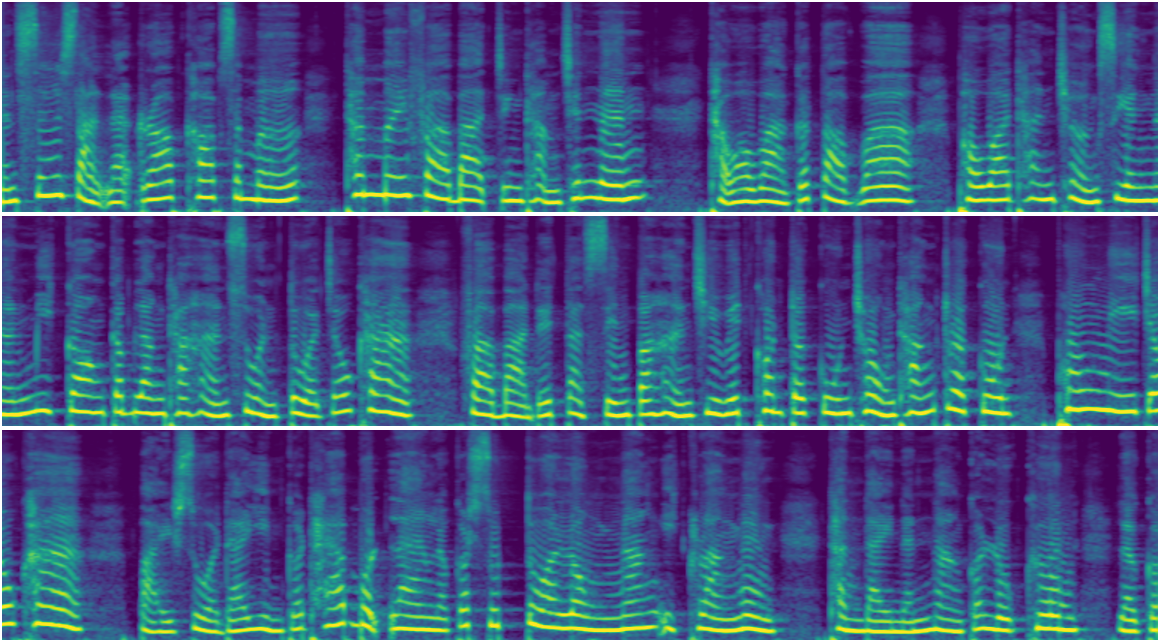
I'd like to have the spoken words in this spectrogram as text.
นั้นซื่อสัตย์และรอบคอบเสมอ ทำไมฝ่าบาทจึงทำเช่นนั้นเถาวาวาก็ตอบว่า เพราะว่าท่านเฉิงเซียงนั้นมีกองกำลังทหารส่วนตัวเจ้าค่ะ ฝ่าบาทได้ตัดสินประหารชีวิตคนตระกูลชงทั้งตระกูลพรุ่งนี้เจ้าค่ะไปสัวได้ยินก็แทบหมดแรงแล้วก็ซุดตัวลงนั่งอีกครั้งหนึ่ง ทันใดนั้นนางก็ลุกขึ้น แล้วก็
